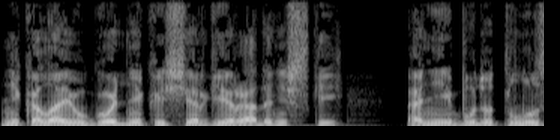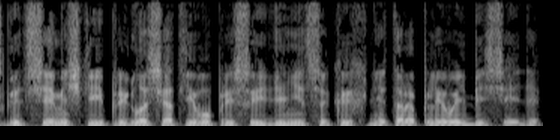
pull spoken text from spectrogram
Николай Угодник и Сергей Радонежский. Они будут лузгать семечки и пригласят его присоединиться к их неторопливой беседе.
